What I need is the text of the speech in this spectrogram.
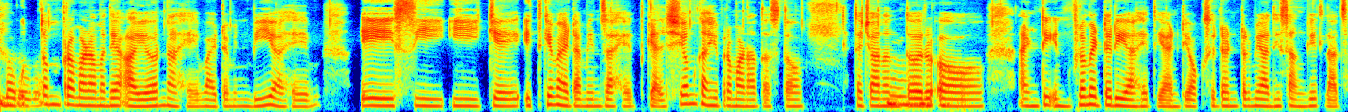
बरोबर. उत्तम प्रमाणामध्ये आयर्न आहे, व्हिटॅमिन बी आहे, ए, सी, ई, के इतके व्हिटॅमिन्स आहेत. कॅल्शियम काही प्रमाणात असतं. त्याच्यानंतर हं, अ. अँटी इन्फ्लेमेटरी आहे ती अँटीऑक्सिडंट तर मी आधी सांगितलाच.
